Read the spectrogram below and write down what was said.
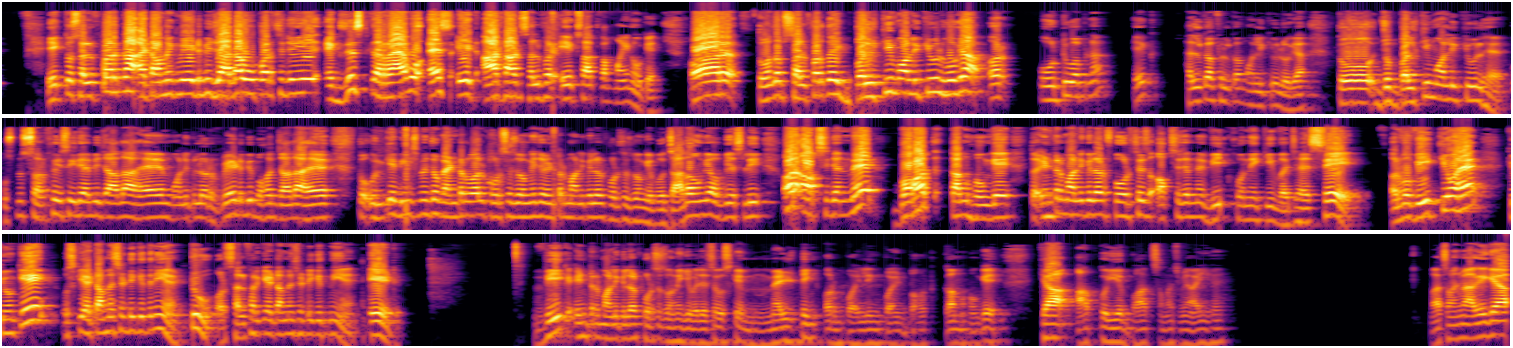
एक तो सल्फ़र का एटॉमिक वेट भी ज़्यादा ऊपर से जो ये एग्जिस्ट कर रहा है, वो एस एट आठ आठ सल्फ़र एक साथ कंबाइन हो गए और तो मतलब सल्फ़र तो एक बल्कि मॉलिक्यूल हो गया और O2 अपना एक हल्का फुल्का मॉलिक्यूल हो गया। तो जो बल्कि मॉलिक्यूल है, उसमें सरफेस एरिया भी ज़्यादा है मॉलिकुलर वेट भी बहुत ज़्यादा है तो उनके बीच में जो वेंडरवॉल फोर्सेज होंगे, जो इंटरमोलिकुलर फोर्सेज होंगे, वो ज़्यादा होंगे ऑब्वियसली और ऑक्सीजन में बहुत कम होंगे। तो इंटरमोलिकुलर फोर्सेज ऑक्सीजन में वीक होने की वजह से और वो वीक क्यों है? क्योंकि उसकी एटोमिसिटी कितनी है? टू और सल्फ़र की एटोमिसिटी कितनी है? एट वीक इंटरमोलिकुलर फोर्सेस होने की वजह से उसके मेल्टिंग और बॉइलिंग पॉइंट बहुत कम होंगे। क्या आपको यह बात समझ में आई है? बात समझ में आ गई क्या?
